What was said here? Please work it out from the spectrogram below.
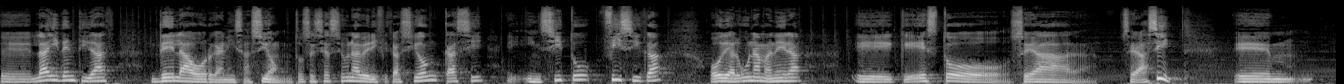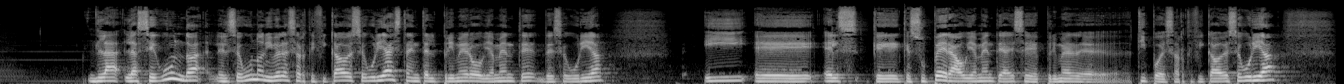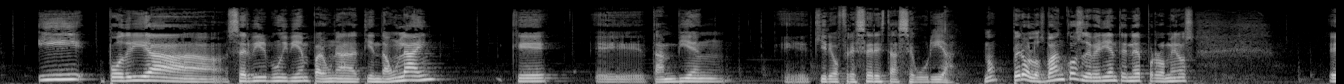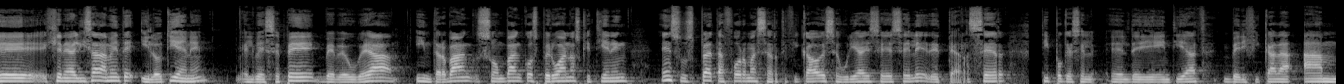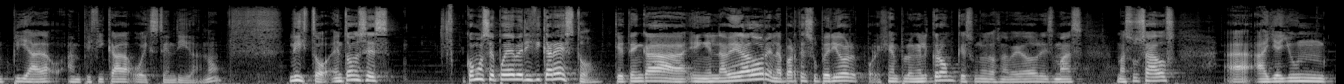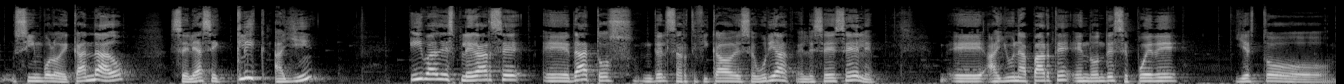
eh, la identidad de la organización. Entonces se hace una verificación casi in situ, física, o de alguna manera que esto sea, sea así. La, la, segunda, el segundo nivel de certificado de seguridad está entre el primero, obviamente, de seguridad, y eh, el, que, supera obviamente a ese primer eh, tipo de certificado de seguridad y podría servir muy bien para una tienda online que eh, también quiere ofrecer esta seguridad. ¿no? Pero los bancos deberían tener por lo menos generalizadamente, y lo tienen, el BCP, BBVA, Interbank, son bancos peruanos que tienen en sus plataformas certificado de seguridad SSL de tercer tipo, que es el, de identidad verificada ampliada, amplificada o extendida. ¿no? Listo, entonces, ¿cómo se puede verificar esto? Que tenga en el navegador, en la parte superior, por ejemplo en el Chrome, que es uno de los navegadores más, más usados, ahí hay un símbolo de candado, se le hace clic allí y va a desplegarse eh, datos del certificado de seguridad, el SSL. Eh, hay una parte en donde se puede, y esto,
